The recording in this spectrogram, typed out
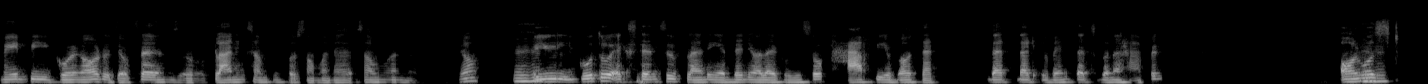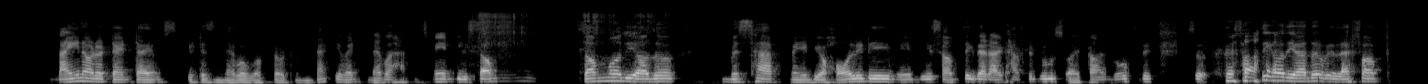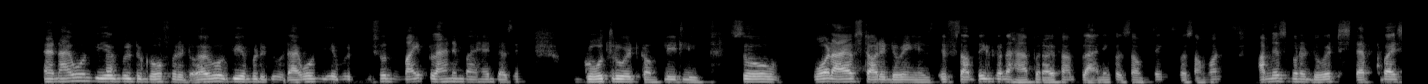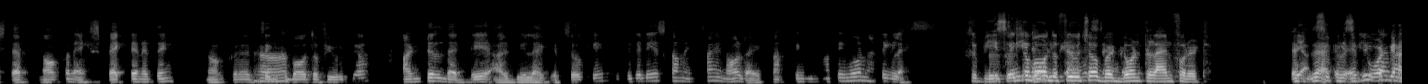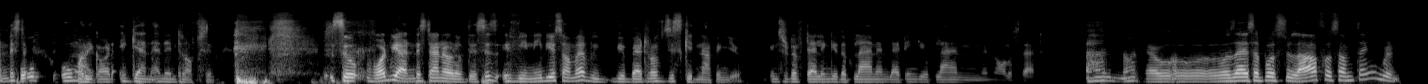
maybe going out with your friends or planning something for someone else, someone Mhm. you'll go through extensive planning and then you're like oh, you're so happy about that that that event that's gonna happen. Almost nine out of ten times it has never worked out for me. That event never happens. Maybe some some or the other mishap maybe a holiday maybe something that i have to do so i can't go for it. So something or the other will f up and i won't be able to go for it. Or i won't be able to do it. I won't be able To, so my plan in my head doesn't go through it completely. So what i have started doing is if something's going to happen or if i'm planning for something for someone i'm just going to do it step by step not going to expect anything not going to think Uh-huh. about the future. Until that day i'll be like it's okay. The day is coming. Fine. All right. Nothing nothing more nothing less. So Think basically Think about the future, but don't plan for it. Yeah, so exactly. Basically every what we understand- Oh my god, again an interruption. so what we understand out of this is if we need you somewhere, we, we're better off just kidnapping you instead of telling you the plan and letting you plan and all of that. uh, not Yeah, w- w- was I supposed to laugh or something? But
